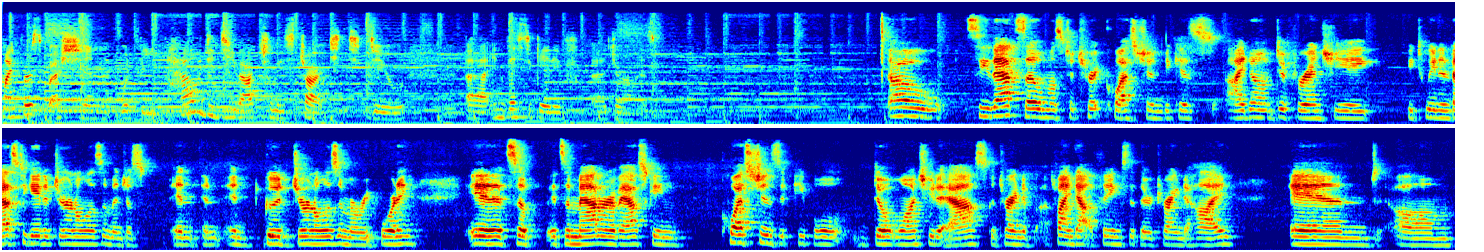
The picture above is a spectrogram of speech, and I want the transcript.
my first question would be How did you actually start to do uh, investigative uh, journalism? Oh, see, that's almost a trick question because I don't differentiate between investigative journalism and just in, good journalism or reporting. It's a it's a matter of asking questions that people don't want you to ask and trying to find out things that they're trying to hide. And um,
